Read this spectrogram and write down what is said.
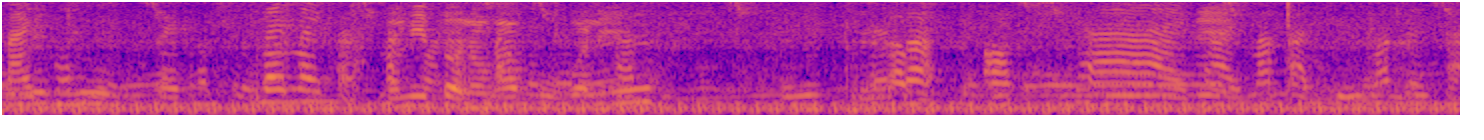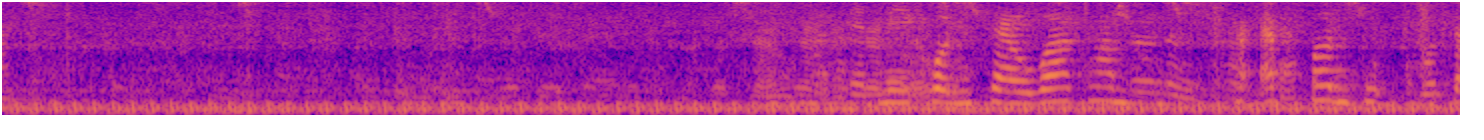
ไม่ไม่ค่ะมันมีต้นของข้าวปลูกวันนี้แล้วก็ออกใช่ใช่มาตัดจีวัดเลยค่ะมีคนแซวว่าถ้าถ้าแอปเปิ้ลถูกหัวใจ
